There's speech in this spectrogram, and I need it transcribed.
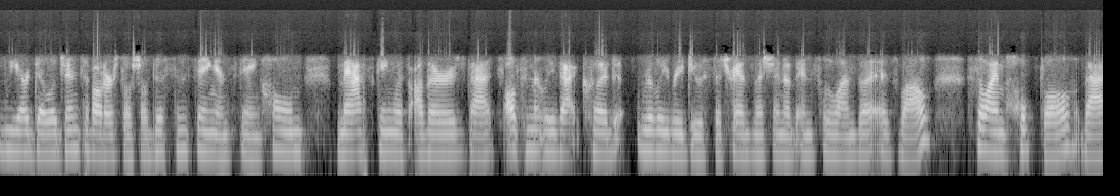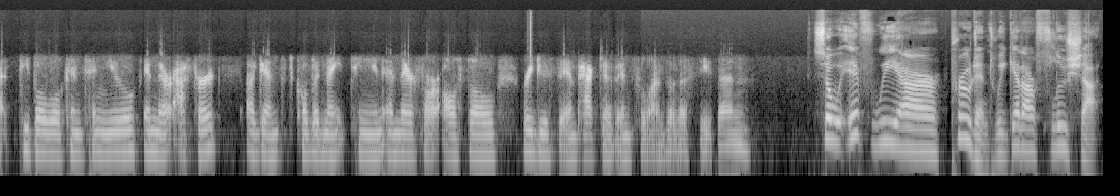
we are diligent about our social distancing and staying home, masking with others, that ultimately that could really reduce the transmission of influenza as well. So I'm hopeful that people will continue in their efforts against COVID 19 and therefore also reduce the impact of influenza this season. So, if we are prudent, we get our flu shot,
